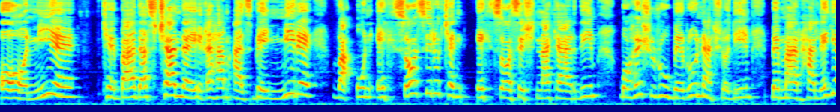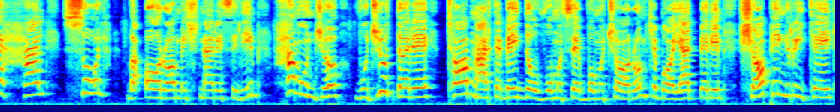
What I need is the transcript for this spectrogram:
آنیه که بعد از چند دقیقه هم از بین میره و اون احساسی رو که احساسش نکردیم باهش روبرو نشدیم به مرحله حل صلح و آرامش نرسیدیم. همونجا وجود داره تا مرتبه دوم و سوم و چهارم که باید بریم شاپینگ ریتیل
